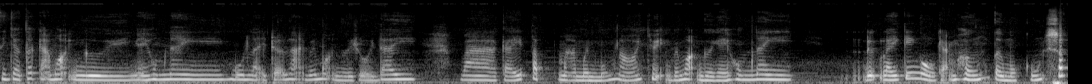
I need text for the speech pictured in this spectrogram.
Xin chào tất cả mọi người, ngày hôm nay buôn lại trở lại với mọi người rồi đây. Và cái tập mà mình muốn nói chuyện với mọi người ngày hôm nay Được lấy cái nguồn cảm hứng từ một cuốn sách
